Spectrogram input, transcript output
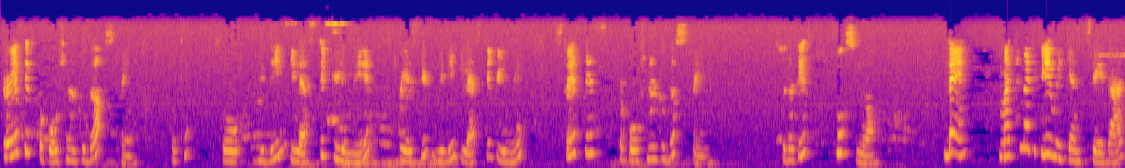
stress is proportional to the strain. Okay. So within elastic limit, stress is within elastic limit, stress is proportional to the strain. So that is Hooke's law. Then mathematically we can say that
